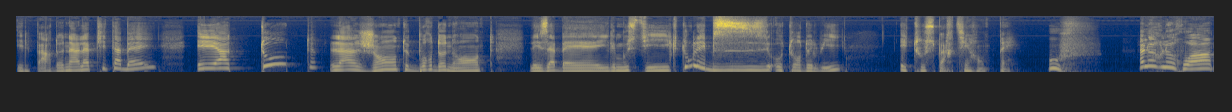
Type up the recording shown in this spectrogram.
Il pardonna à la petite abeille et à toute la jante bourdonnante, les abeilles, les moustiques, tous les bzzz autour de lui, et tous partirent en paix. Ouf Alors le roi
